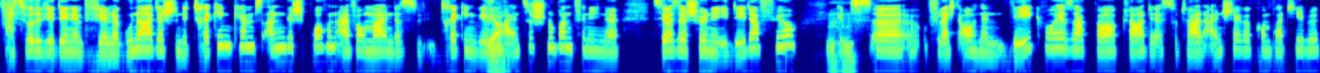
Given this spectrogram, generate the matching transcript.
Was würdet ihr denen empfehlen? Der Gunnar hat ja schon die Trekking-Camps angesprochen, einfach um mal in das Trekkingwesen ja. reinzuschnuppern. Finde ich eine sehr, sehr schöne Idee dafür. Mhm. Gibt es äh, vielleicht auch einen Weg, wo ihr sagt, boah, klar, der ist total einsteigerkompatibel.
